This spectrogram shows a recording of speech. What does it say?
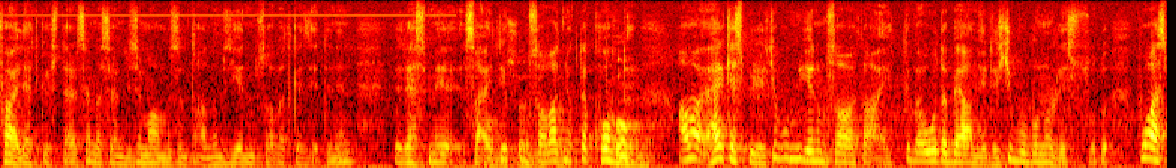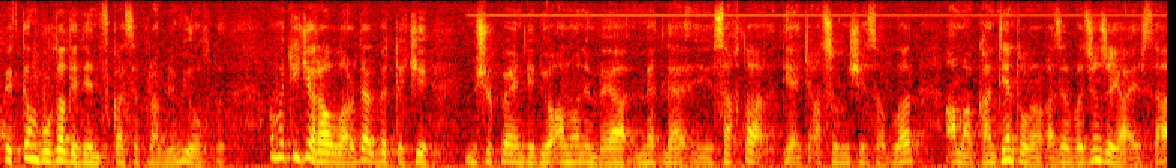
fəaliyyət göstərsə, məsələn bizim hamımızın tanıdığımız Yeni Musavat qəzetinin rəsmi sayti musavat.com-dur. Amma hər kəs bilir ki, bu Yeni Musavata aiddir və o da bəyan edir ki, bu bunun resursudur. Bu aspektdən burada da identifikasiya problemi yoxdur. Amma digər hallarda əlbəttə ki, Müşfiq bəyin dediyi anonim və ya ümumiyyətlə e, saxta deyək ki, açılmış hesablar, amma kontent olaraq Azərbaycanca yayırsa,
